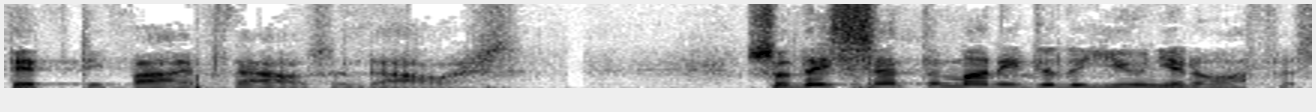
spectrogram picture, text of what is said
$55,000. So they sent the money to the union office.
